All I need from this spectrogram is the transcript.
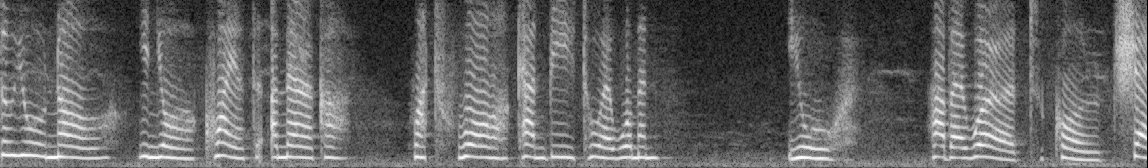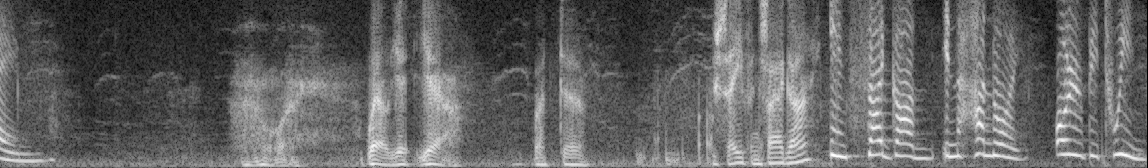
Do you know in your quiet America what war can be to a woman? You have a word called shame. Oh, well, y- yeah. But, uh, you safe in Saigon? In Saigon, in Hanoi, all between.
